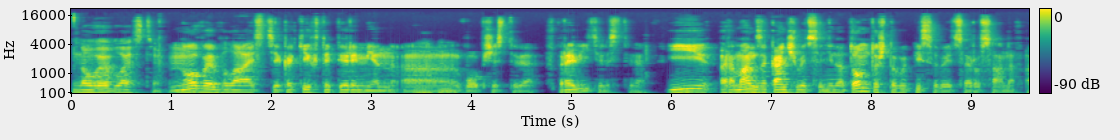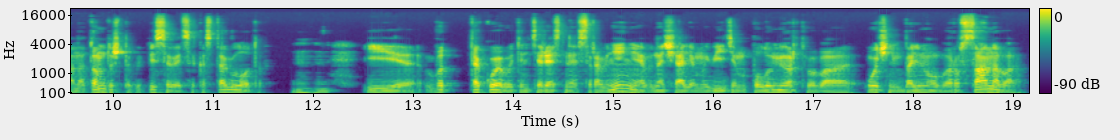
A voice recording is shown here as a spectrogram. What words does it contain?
Новые власти. новой власти, каких-то перемен Мгм. в обществе, в правительстве. И роман заканчивается не на том, то, что выписывается Русанов, а на том, то, что выписывается Костоглотов. И вот такое вот интересное сравнение. Вначале мы видим полумертвого, очень больного Русанова,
